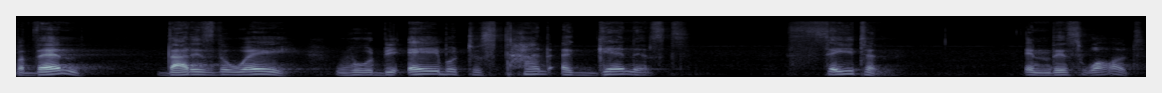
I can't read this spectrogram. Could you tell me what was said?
But then, that is the way we would be able to stand against Satan in this world,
